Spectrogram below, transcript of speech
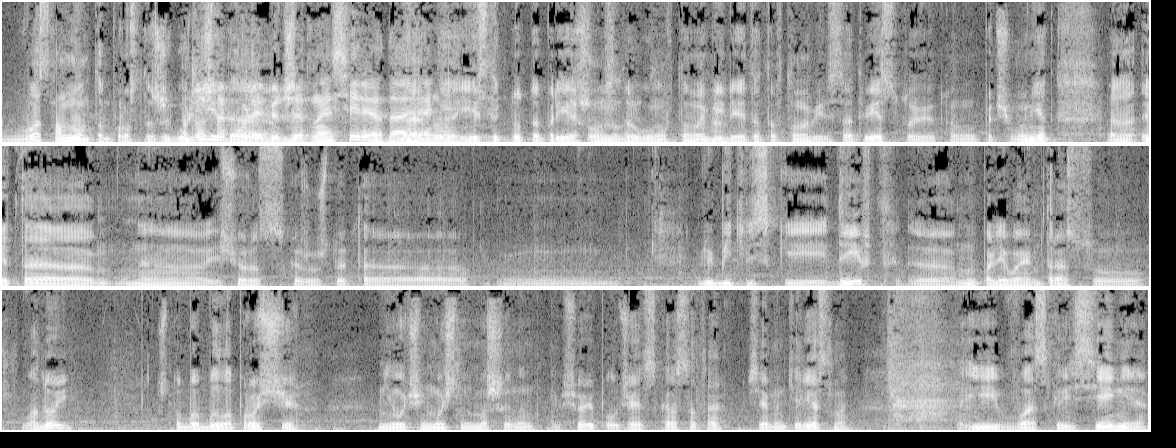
ну, в основном там просто «Жигули». Потому что да. более бюджетная серия, да, да, и они... Да. Если кто-то приехал на другом автомобиле, uh-huh. этот автомобиль соответствует, ну, почему нет? Э, это, э, еще раз скажу, что это любительский дрифт. Э, мы поливаем трассу водой, чтобы было проще не очень мощным машинам. И все, и получается красота. Всем интересно. И в воскресенье,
